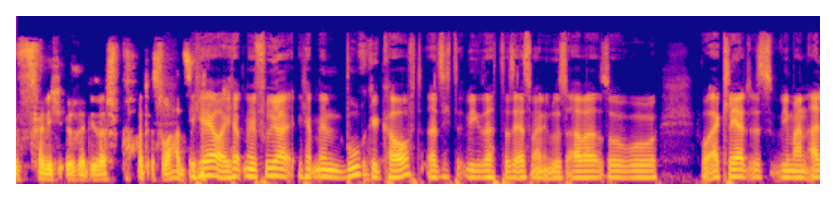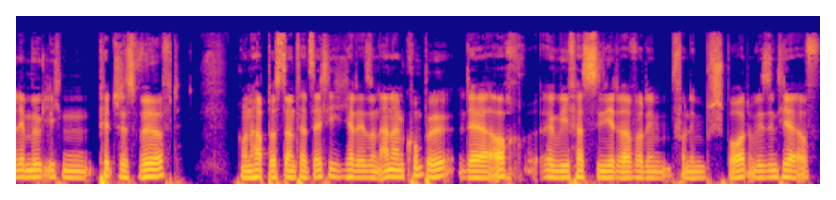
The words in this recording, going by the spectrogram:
völlig irre. Dieser Sport ist wahnsinnig. Ich, ja, ich habe mir früher, ich habe mir ein Buch gekauft, als ich, wie gesagt, das erste Mal in den USA war, so wo, wo erklärt ist, wie man alle möglichen Pitches wirft. Und habe das dann tatsächlich, ich hatte so einen anderen Kumpel, der auch irgendwie fasziniert war von dem, von dem Sport. Und wir sind hier auf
